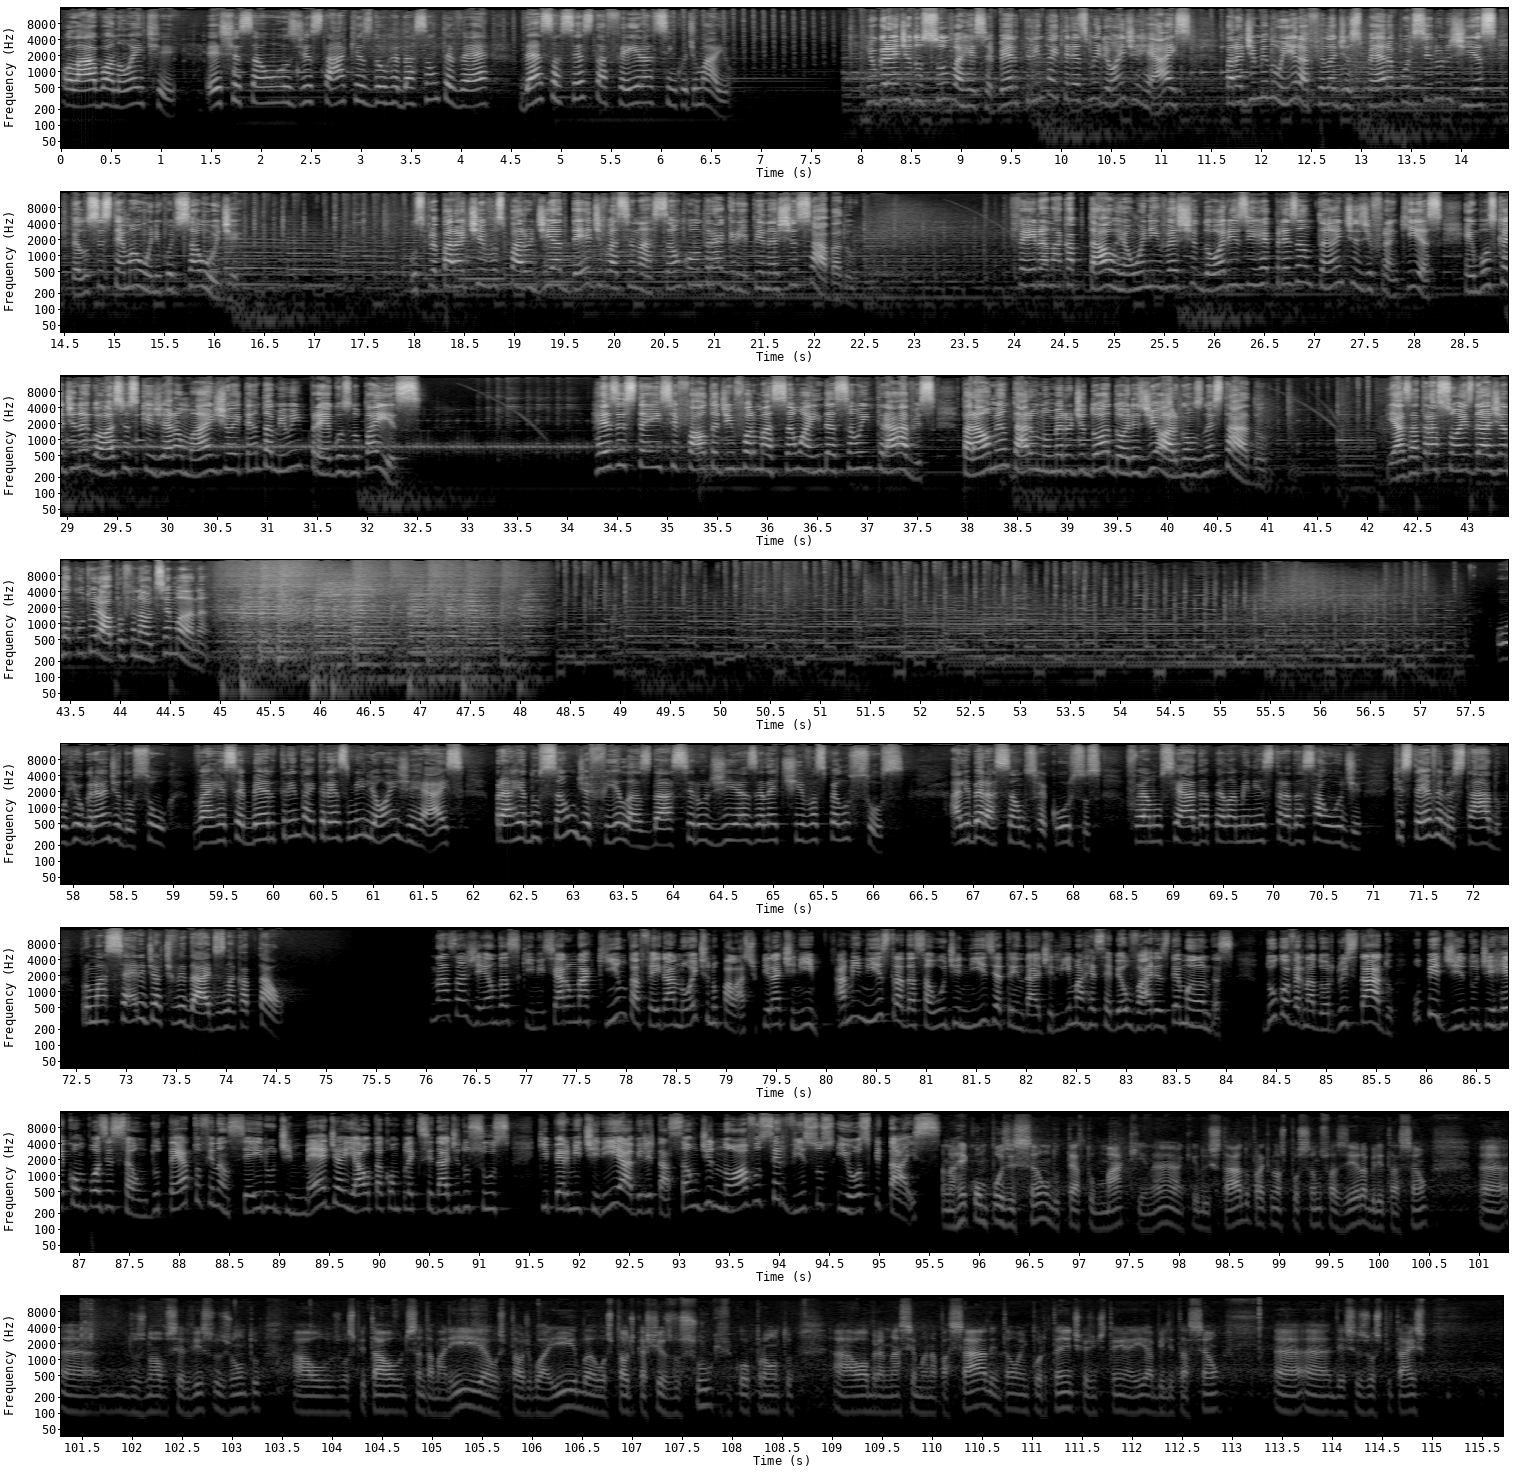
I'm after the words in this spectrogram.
Olá, boa noite. Estes são os destaques do Redação TV dessa sexta-feira, 5 de maio. Rio Grande do Sul vai receber 33 milhões de reais para diminuir a fila de espera por cirurgias pelo Sistema Único de Saúde. Os preparativos para o dia D de vacinação contra a gripe neste sábado. Feira na capital reúne investidores e representantes de franquias em busca de negócios que geram mais de 80 mil empregos no país. Resistência e falta de informação ainda são entraves para aumentar o número de doadores de órgãos no estado. E as atrações da agenda cultural para o final de semana. Rio Grande do Sul vai receber 33 milhões de reais para a redução de filas das cirurgias eletivas pelo SUS. A liberação dos recursos foi anunciada pela ministra da Saúde, que esteve no estado para uma série de atividades na capital. Nas agendas que iniciaram na quinta-feira à noite no Palácio Piratini, a ministra da Saúde, Nízia Trindade Lima, recebeu várias demandas. Do governador do estado, o pedido de recomposição do teto financeiro de média e alta complexidade do SUS, que permitiria a habilitação de novos serviços e hospitais. Na recomposição do teto MAC né, aqui do estado, para que nós possamos fazer a habilitação dos novos serviços junto ao Hospital de Santa Maria, ao Hospital de Guaíba, o Hospital de Caxias do Sul, que ficou pronto a obra na semana passada. Então é importante que a gente tenha aí a habilitação uh, desses hospitais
